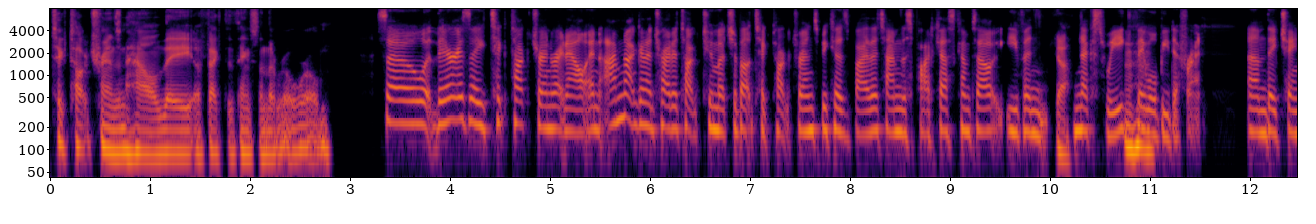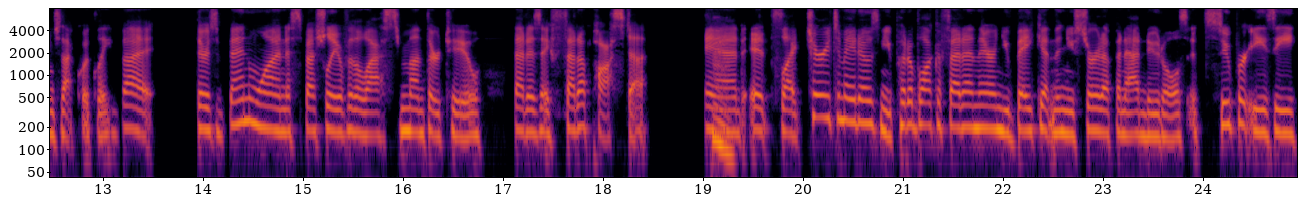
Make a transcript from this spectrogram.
TikTok trends and how they affected things in the real world. So there is a TikTok trend right now, and I'm not going to try to talk too much about TikTok trends because by the time this podcast comes out, even Yeah. next week, Mhm. they will be different. Um, they change that quickly, but there's been one, especially over the last month or two, that is a feta pasta. And it's like cherry tomatoes, and you put a block of feta in there and you bake it, and then you stir it up and add noodles. It's super easy.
